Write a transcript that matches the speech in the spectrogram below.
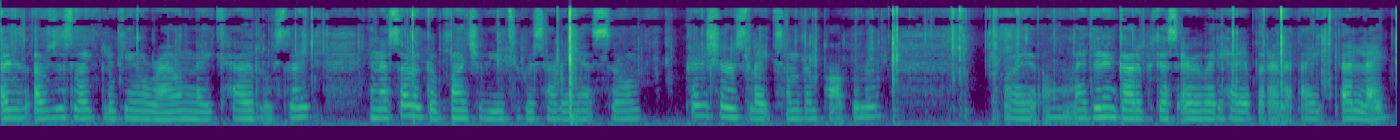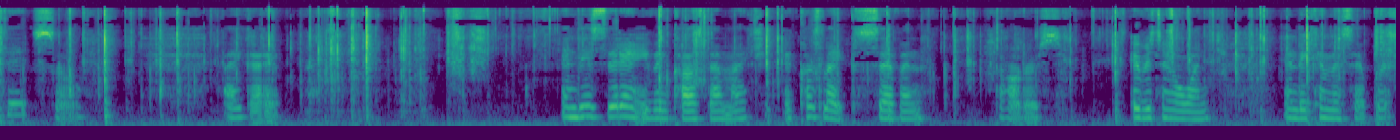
I just I was just like looking around like how it looks like, and I saw like a bunch of YouTubers having it, so I'm pretty sure it's like something popular. But um, I didn't got it because everybody had it, but I, I, I liked it, so I got it. And this didn't even cost that much. It cost like seven dollars every single one, and they came in separate.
